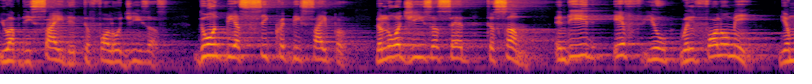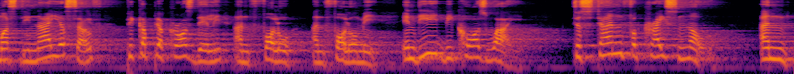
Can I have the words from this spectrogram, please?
you have decided to follow Jesus. Don't be a secret disciple. The Lord Jesus said to some, Indeed, if you will follow me, you must deny yourself, pick up your cross daily, and follow and follow me. Indeed, because why? To stand for Christ now and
